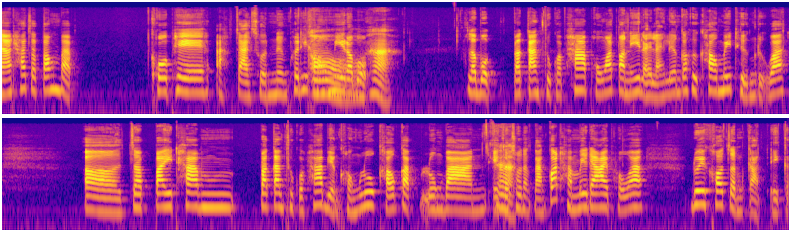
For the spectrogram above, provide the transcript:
นะ ถ้าจะต้องแบบโคเปอะจ่ายส่วนหนึ่งเพื่อที่เขามีระบบค่ะระบบประกันสุขภาพ เพราะว่าตอนนี้หลาย ๆ เรื่องก็คือเข้าไม่ถึงหรือว่าเอ่อจะไปทำ ประกันสุขภาพอย่างของลูกเขากับโรงพยาบาลเอกชนต่างๆ ก็ทำไม่ได้ เพราะว่าด้วยข้อจำกัดเอก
